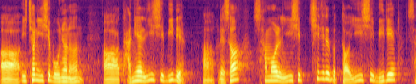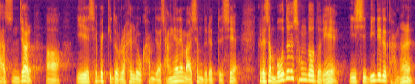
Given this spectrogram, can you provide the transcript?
어, 2025년은 어, 다니엘 21일 어, 그래서 3월 27일부터 21일 사순절 어, 이 새벽 기도를 하려고 합니다. 작년에 말씀드렸듯이 그래서 모든 성도들이 21일간을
